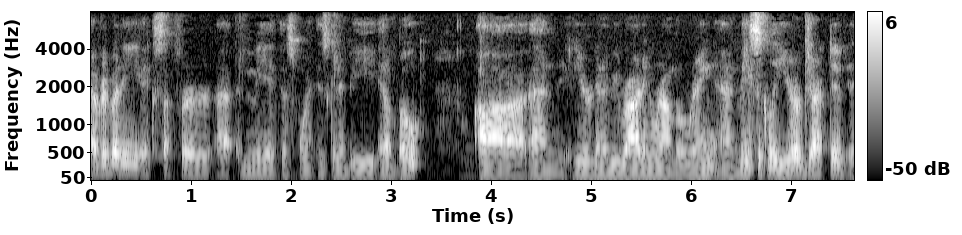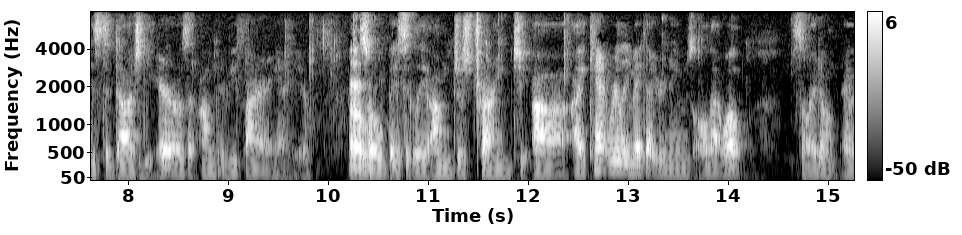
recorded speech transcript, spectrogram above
everybody except for uh, me at this point is going to be in a boat, uh, and you're going to be riding around the ring. And basically, your objective is to dodge the arrows that I'm going to be firing at you. Oh, So basically, I'm just trying to. Uh, I can't really make out your names all that well, so I don't uh,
